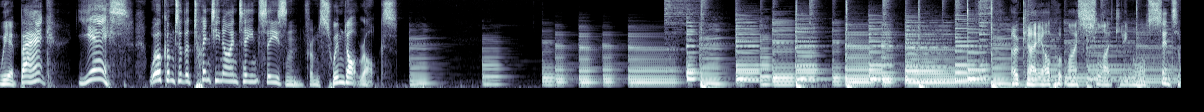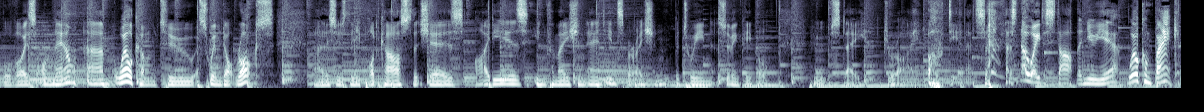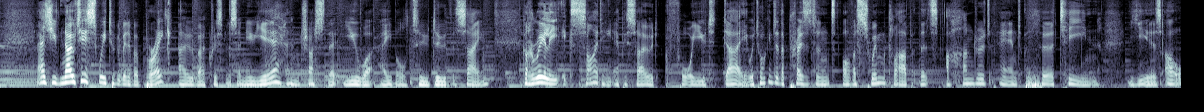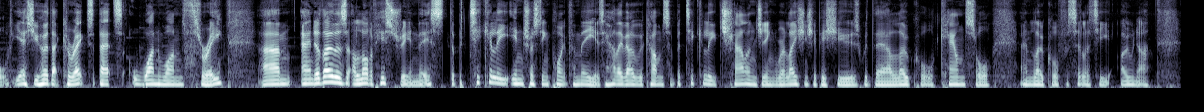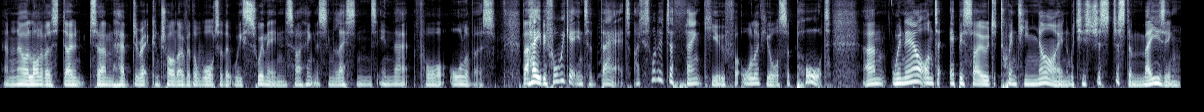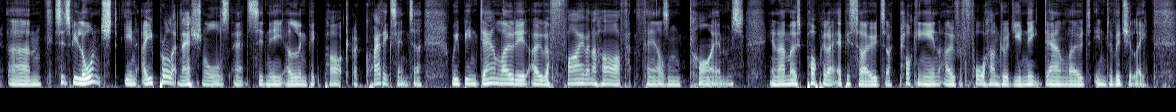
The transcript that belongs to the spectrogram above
We're back. Yes. Welcome to the 2019 season from Swim Rocks. Okay, I'll put my slightly more sensible voice on now. Um, welcome to Swim Rocks. Uh, this is the podcast that shares ideas, information, and inspiration between swimming people who stay dry. Oh dear, that's that's no way to start the new year. Welcome back. As you've noticed, we took a bit of a break over Christmas and New Year and trust that you were able to do the same. Got a really exciting episode for you today. We're talking to the president of a swim club that's 113 years old. Yes, you heard that correct. That's 113. Um, and although there's a lot of history in this, the particularly interesting point for me is how they've overcome some particularly challenging relationship issues with their local council and local facility owner. And I know a lot of us don't um, have direct control over the water that we swim in, so I think there's some lessons in that for all of us. But hey, before we get into that, I just wanted to thank you for all of your support. Um, we're now on to episode 29, which is just, just amazing. Um, since we launched in April at Nationals at Sydney Olympic Park Aquatic Centre, we've been downloaded over five and a half thousand times and our most popular episodes are clocking in over 400 unique downloads individually.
